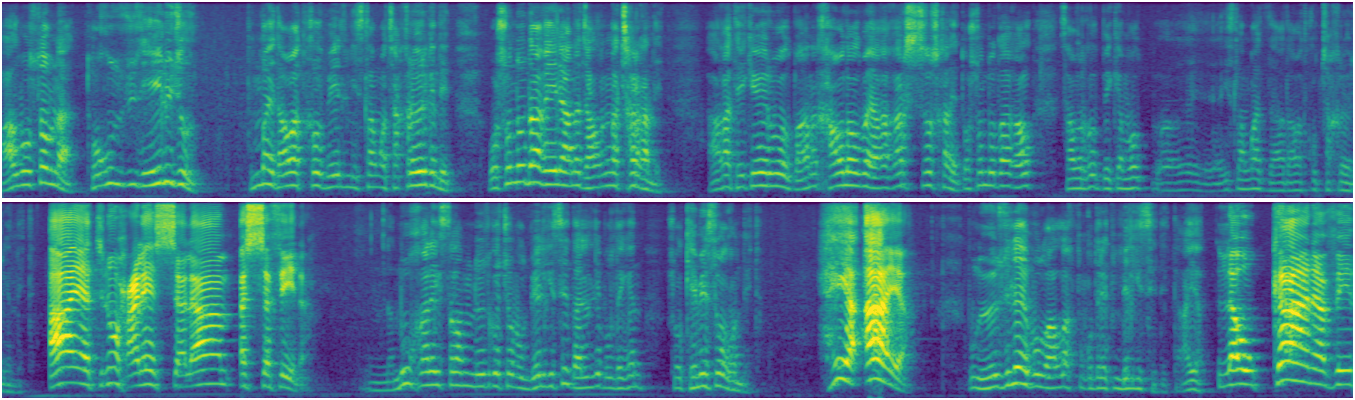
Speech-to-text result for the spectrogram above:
ал болсо мына 950 жыл тынбай даабат кылып элин исламга чакыра берген дейт ошондо дагы эл аны жалганга чыгарган дейт ага текебер болуп аны кабыл албай ага каршы чыгышкан дейт ошондо дагы ал сабыр кылып бекем болуп исламга даабат кылып чакыра берген дейт аят нух алейхисалам ассафина. Нух алейхисаламдын өзгөчө бул белгиси далили бул деген ошол кемеси болгон дейт хия ая. Бул өзү эле бул аллахтын кудуретинин белгиси дейт аят. Лау кана фи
